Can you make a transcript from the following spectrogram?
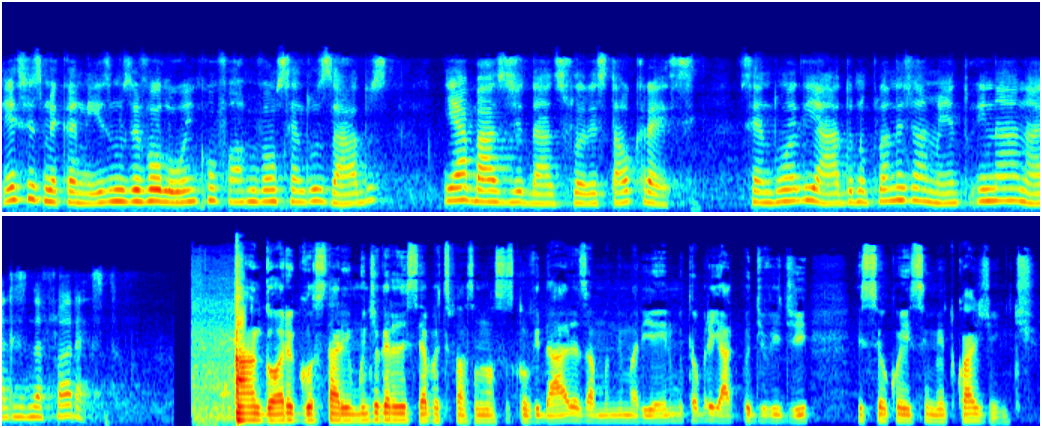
Esses mecanismos evoluem conforme vão sendo usados e a base de dados florestal cresce, sendo um aliado no planejamento e na análise da floresta. Agora eu gostaria muito de agradecer a participação das nossas convidadas, Amanda e Mariane. Muito obrigado por dividir esse seu conhecimento com a gente.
